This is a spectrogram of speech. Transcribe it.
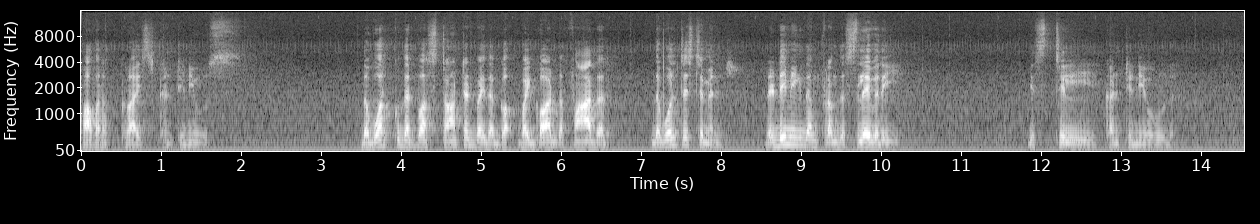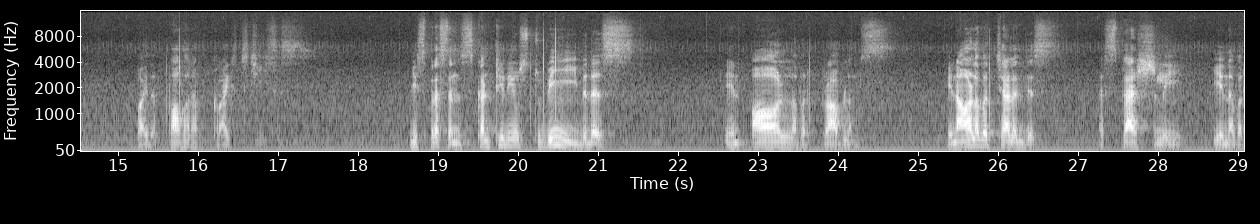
power of Christ continues. The work that was started by, the, by God the Father in the Old Testament, redeeming them from the slavery, is still continued by the power of Christ Jesus. His presence continues to be with us in all our problems, in all our challenges, especially in our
